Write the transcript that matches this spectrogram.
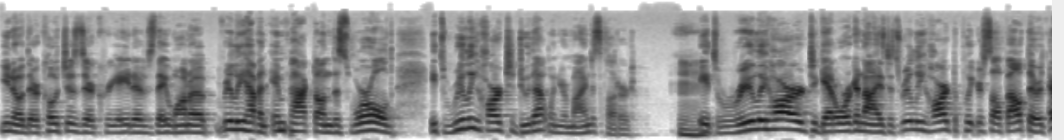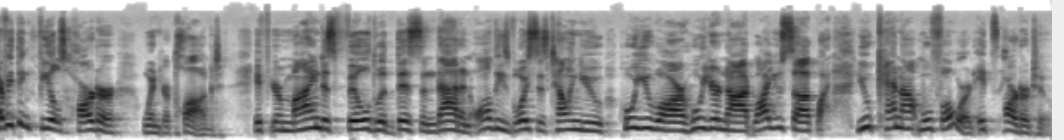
you know, they're coaches, they're creatives, they want to really have an impact on this world. It's really hard to do that when your mind is cluttered. Mm-hmm. It's really hard to get organized. It's really hard to put yourself out there. Everything feels harder when you're clogged. If your mind is filled with this and that and all these voices telling you who you are, who you're not, why you suck, why you cannot move forward. It's harder to.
